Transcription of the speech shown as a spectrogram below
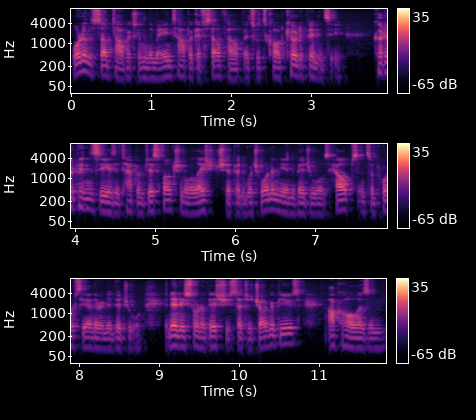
One of the subtopics under the main topic of self help is what's called codependency. Codependency is a type of dysfunctional relationship in which one of the individuals helps and supports the other individual in any sort of issue such as drug abuse, alcoholism,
